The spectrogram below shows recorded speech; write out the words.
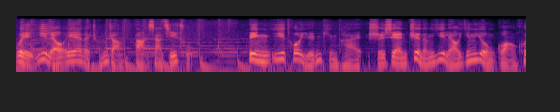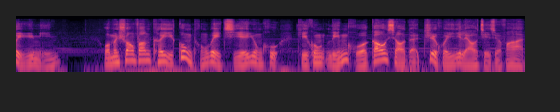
为医疗 AI 的成长打下基础，并依托云平台实现智能医疗应用广惠于民。我们双方可以共同为企业用户提供灵活高效的智慧医疗解决方案。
